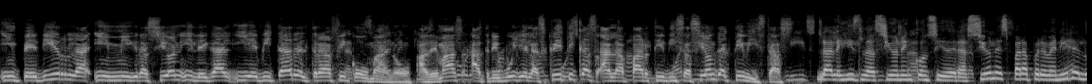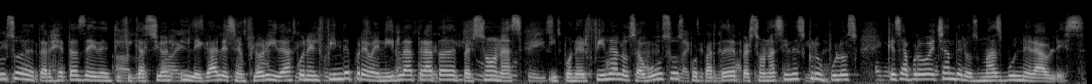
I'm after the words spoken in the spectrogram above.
impedir la inmigración ilegal y evitar el tráfico humano. Además, atribuye las críticas a la partidización de activistas. La legislación en consideración es para prevenir el uso de tarjetas de identificación ilegales en Florida con el fin de prevenir la trata de personas y poner fin a los abusos por parte de personas sin escrúpulos que se aprovechan de los más vulnerables.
